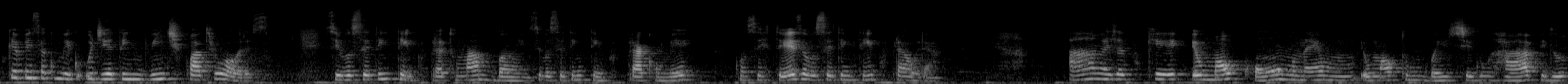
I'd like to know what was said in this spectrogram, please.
Porque pensa comigo, o dia tem 24 horas. Se você tem tempo para tomar banho, se você tem tempo para comer, com certeza você tem tempo para orar. Ah, mas é porque eu mal como, né? Eu mal tomo banho, chego rápido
